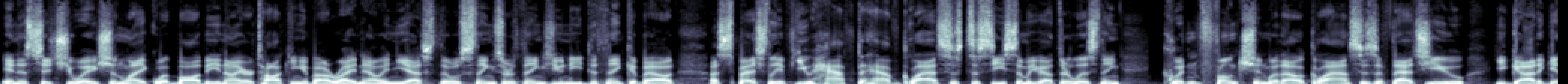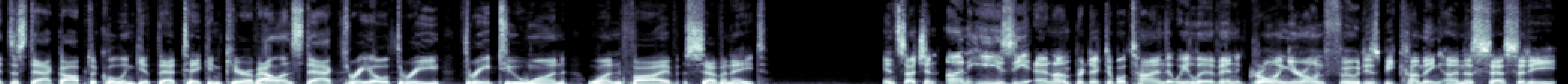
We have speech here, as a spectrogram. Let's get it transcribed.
in a situation like what Bobby and I are talking about right now. And yes, those things are things you need to think about, especially if you have to have glasses to see. Some of you out there listening couldn't function without glasses. If that's you, you got to get to Stack Optical and get that taken care of. Alan Stack 303 321 1578. In such an uneasy and unpredictable time that we live in, growing your own food is becoming a necessity.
